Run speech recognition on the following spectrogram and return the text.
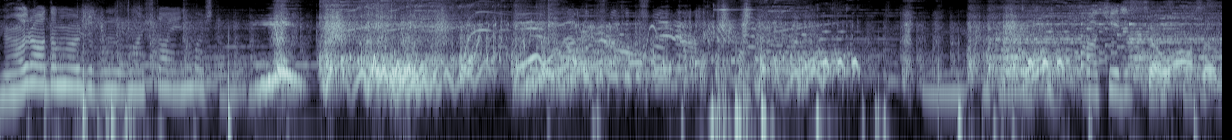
Ne ara adamı öldürdünüz maç daha yeni başladı. So awesome.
